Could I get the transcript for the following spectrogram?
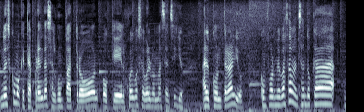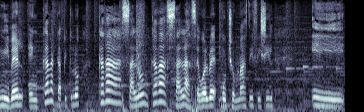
no es como que te aprendas algún patrón o que el juego se vuelva más sencillo. Al contrario, conforme vas avanzando cada nivel en cada capítulo, cada salón, cada sala se vuelve mucho más difícil y,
